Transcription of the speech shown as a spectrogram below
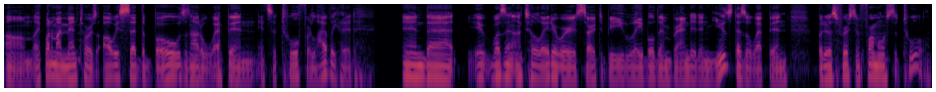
Um, like one of my mentors always said, the bow is not a weapon; it's a tool for livelihood and that it wasn't until later where it started to be labeled and branded and used as a weapon, but it was first and foremost a tool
